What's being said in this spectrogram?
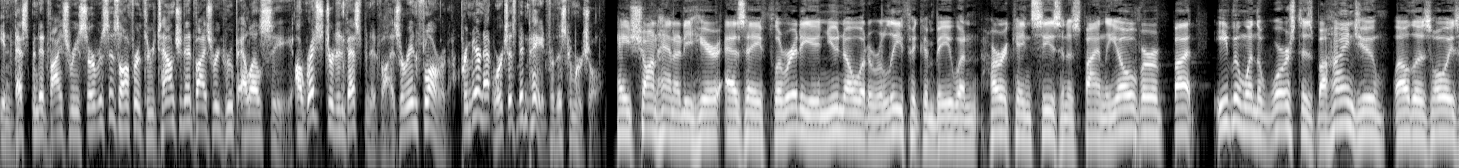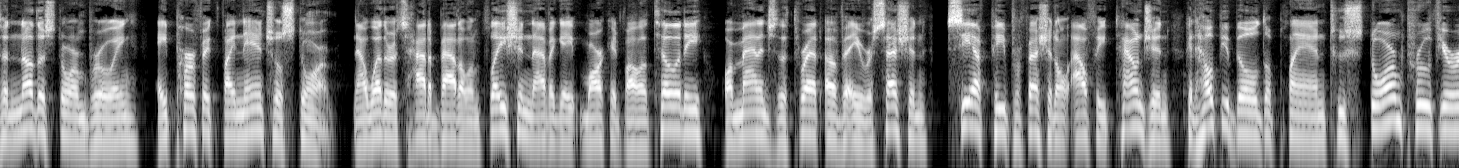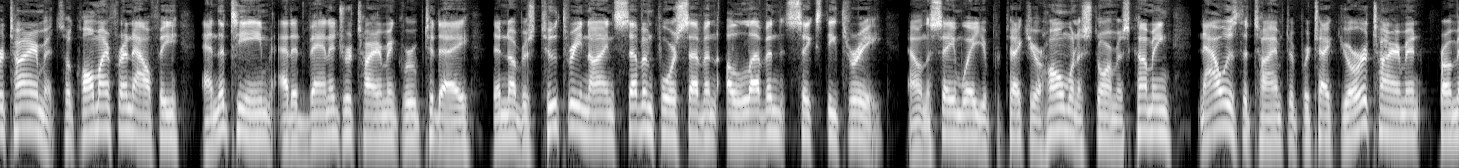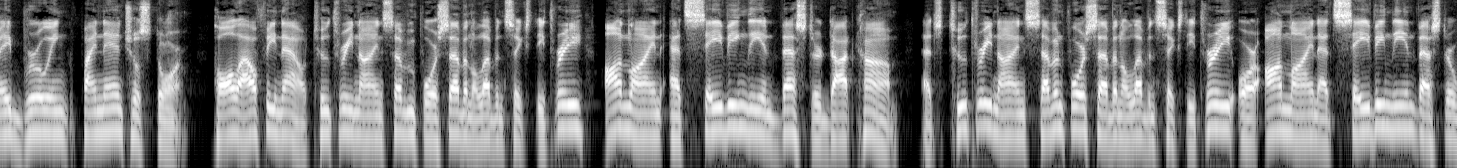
Investment advisory services offered through Townsend Advisory Group LLC, a registered investment advisor in Florida. Premier Networks has been paid for this commercial. Hey, Sean Hannity here. As a Floridian, you know what a relief it can be when hurricane season is finally over. But even when the worst is behind you, well, there's always another storm brewing, a perfect financial storm. Now, whether it's how to battle inflation, navigate market volatility, or manage the threat of a recession, CFP professional Alfie Townsend can help you build a plan to storm-proof your retirement. So call my friend Alfie and the team at Advantage Retirement Group today. Their number is 239-747-1163. Now, in the same way you protect your home when a storm is coming, now is the time to protect your retirement from a brewing financial storm. Call Alfie now, 239-747-1163, online at savingtheinvestor.com. That's 239-747-1163 or online at savingtheinvestor,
